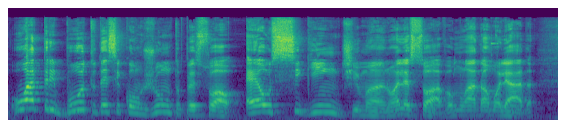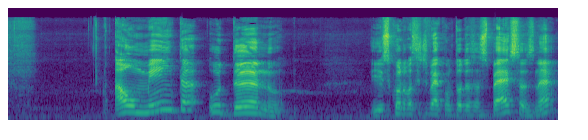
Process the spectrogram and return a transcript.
o atributo desse conjunto, pessoal, é o seguinte, mano. Olha só, vamos lá dar uma olhada. Aumenta o dano. Isso quando você tiver com todas as peças, né?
